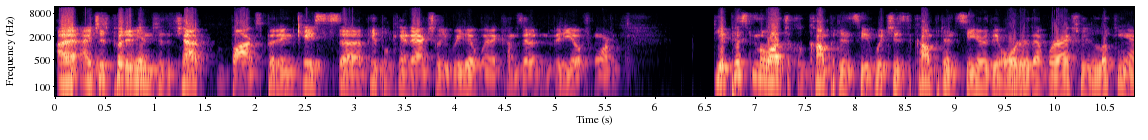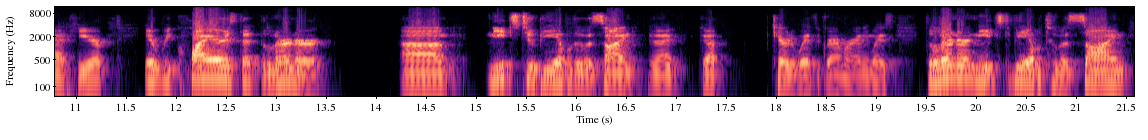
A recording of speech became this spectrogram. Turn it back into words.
I, I, just put it into the chat box, but in case uh, people can't actually read it when it comes out in video form, the epistemological competency, which is the competency or the order that we're actually looking at here, it requires that the learner um, needs to be able to assign, and I got carried away with the grammar anyways, the learner needs to be able to assign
